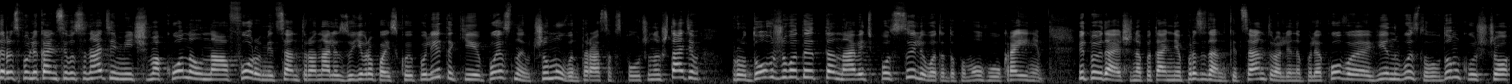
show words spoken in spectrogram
Лідер республіканців у сенаті Міч Маконел на форумі центру аналізу європейської політики пояснив, чому в інтересах Сполучених Штатів продовжувати та навіть посилювати допомогу Україні. Відповідаючи на питання президентки центру Аліни Полякової, він висловив думку, що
